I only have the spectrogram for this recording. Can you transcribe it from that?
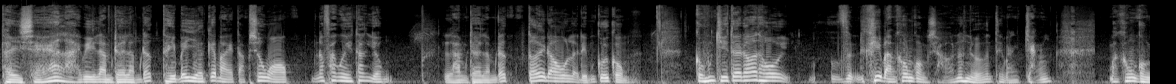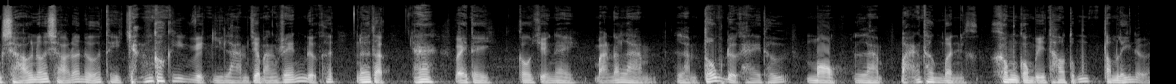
thì sẽ lại bị làm trời làm đất. Thì bây giờ cái bài tập số 1 nó phát huy tác dụng. Làm trời làm đất tới đâu là điểm cuối cùng. Cũng chỉ tới đó thôi. Khi bạn không còn sợ nó nữa thì bạn chẳng, bạn không còn sợ nữa sợ đó nữa thì chẳng có cái việc gì làm cho bạn rén được hết. Nói thật, ha. Vậy thì câu chuyện này bạn đã làm làm tốt được hai thứ. Một là bản thân mình không còn bị thao túng tâm lý nữa.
